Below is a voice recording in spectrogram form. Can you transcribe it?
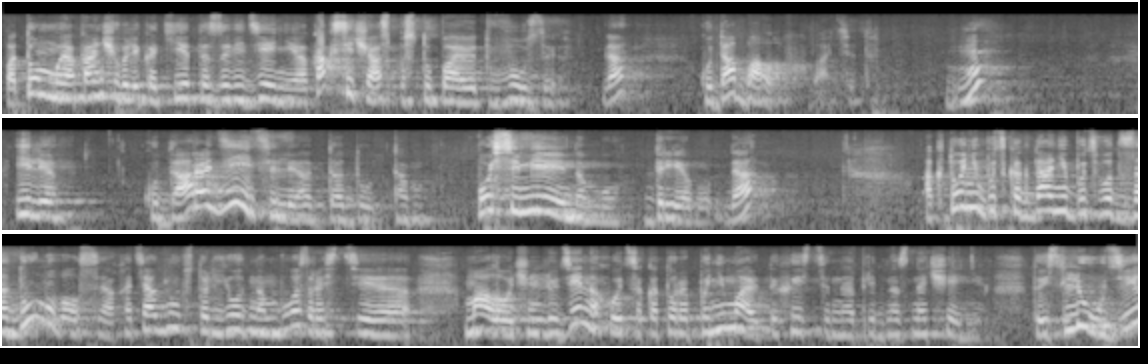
потом мы оканчивали какие-то заведения. Как сейчас поступают вузы? Да? Куда баллов хватит? М? Или куда родители отдадут, там, по семейному древу, да? А кто-нибудь когда-нибудь вот задумывался, хотя ну, в столь юном возрасте мало очень людей находится, которые понимают их истинное предназначение. То есть люди,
